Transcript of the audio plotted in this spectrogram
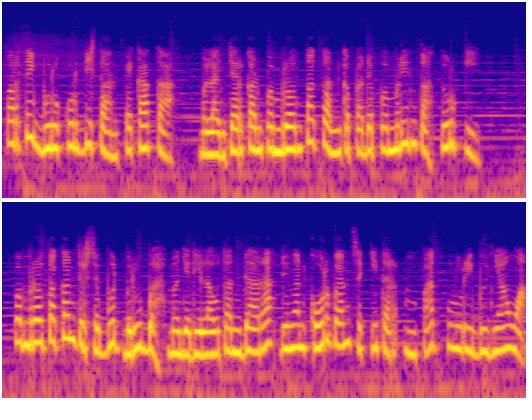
Partai Buruh Kurdistan PKK melancarkan pemberontakan kepada pemerintah Turki. Pemberontakan tersebut berubah menjadi lautan darah dengan korban sekitar 40 ribu nyawa,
